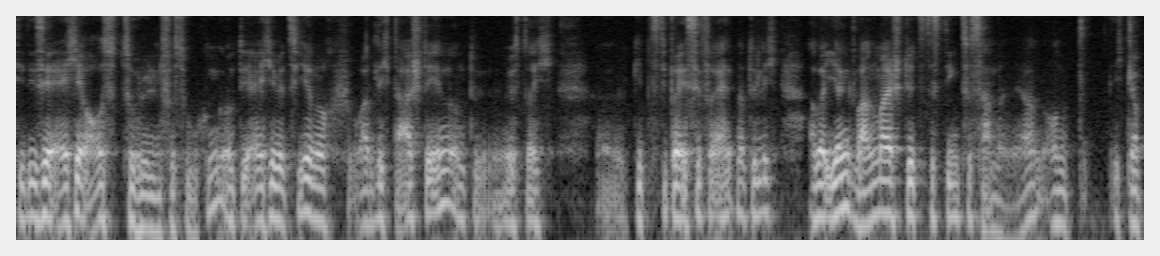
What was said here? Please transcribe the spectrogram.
die diese Eiche auszuhöhlen versuchen. Und die Eiche wird sicher noch ordentlich dastehen und in Österreich äh, gibt es die Pressefreiheit natürlich, aber irgendwann mal stürzt das Ding zusammen. Ja? Und ich glaube,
